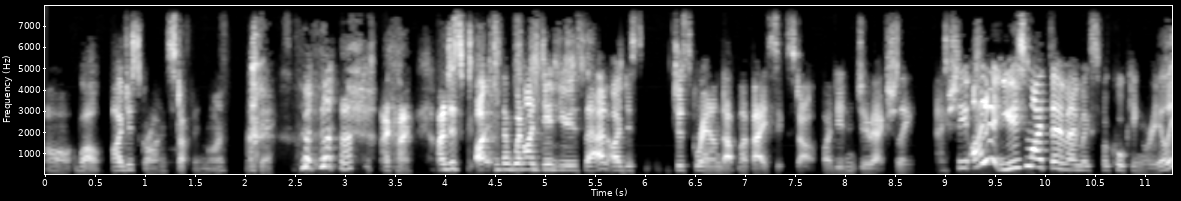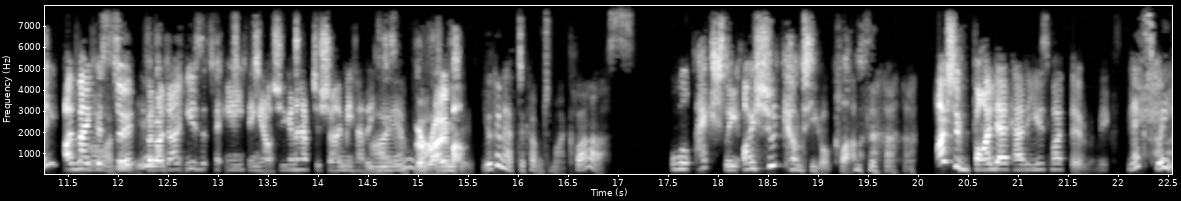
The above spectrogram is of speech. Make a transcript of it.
because I Okay. don't set times. Oh. I, I know But if you people- cook though, if you if if, you you are cook. using heat, you do. Well, I just grind stuff in mine. Okay. Okay. I just, I, when I did use that, I just, just ground up my basic stuff. I didn't do actually, actually, I don't use my Thermomix for cooking really. I make Oh, a soup, but I don't use it for anything else. You're going to have to show me how to use the Varoma. to. You're going to have to come to my class. Well, actually, I should come to your class. I should find out how to use my Thermomix. Next week.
